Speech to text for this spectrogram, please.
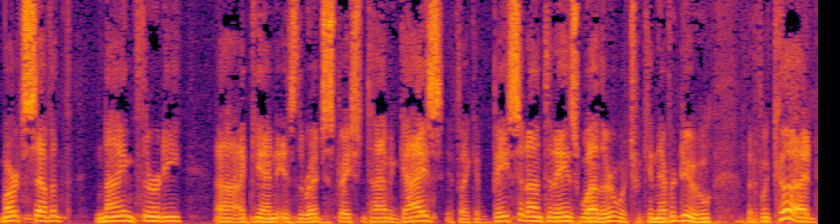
March 7th, 9.30. uh, again, is the registration time. And guys, if I could base it on today's weather, which we can never do, but if we could,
